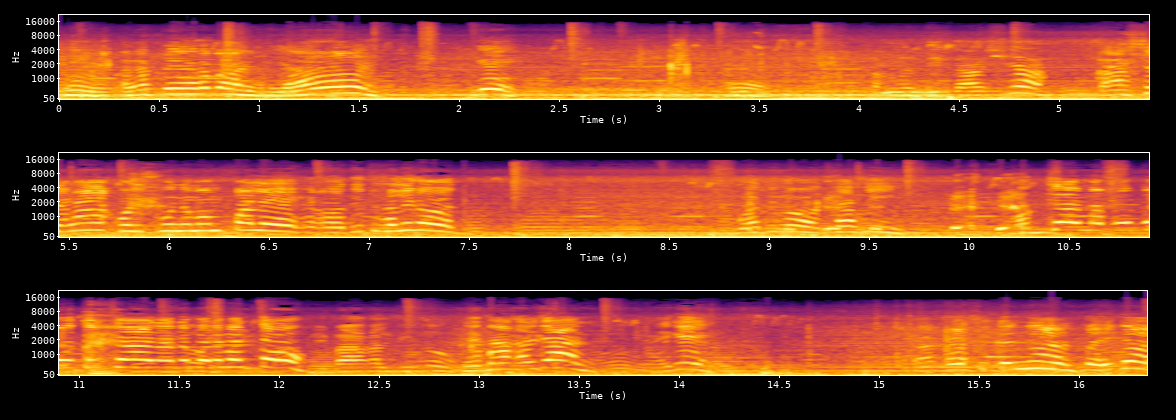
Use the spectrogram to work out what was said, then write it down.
Hmm, angat mo yung harapan. Yan. Okay. Hmm. Ang hindi kasya. Kasya nga, kulit mo naman pala eh. O, dito sa likod. Buhatin mo, kasi. Huwag dyan, mapuputol ka. Ano ba naman to? May bakal dito. May bakal dyan. Sige. Kakasi ganyan, pahiga.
